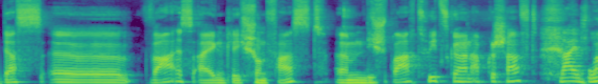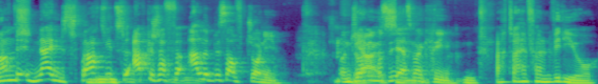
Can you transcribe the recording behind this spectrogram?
das äh, war es eigentlich schon fast. Ähm, die Sprachtweets gehören abgeschafft. Nein, Sprach Und- nein, Sprachtweets abgeschafft für alle bis auf Johnny. Und Johnny Ja, muss ist sie erstmal kriegen. Mach doch einfach ein Video.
